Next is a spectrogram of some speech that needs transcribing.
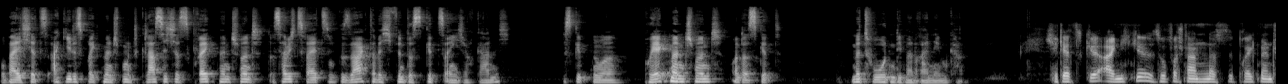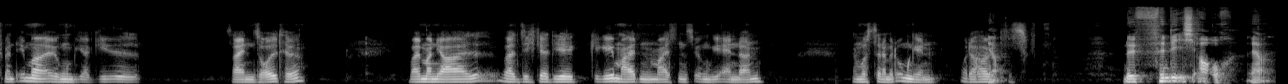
Wobei ich jetzt agiles Projektmanagement, klassisches Projektmanagement, das habe ich zwar jetzt so gesagt, aber ich finde, das gibt es eigentlich auch gar nicht. Es gibt nur Projektmanagement und es gibt Methoden, die man reinnehmen kann. Ich hätte jetzt eigentlich so verstanden, dass das Projektmanagement immer irgendwie agil sein sollte, weil man ja, weil sich ja die Gegebenheiten meistens irgendwie ändern. Dann musst du damit umgehen. Oder halt ja. Nö, finde ich auch, ja.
